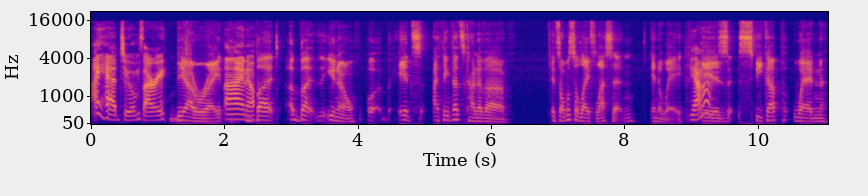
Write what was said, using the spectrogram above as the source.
I had to. I'm sorry. yeah, right. I know. But uh, but you know, uh, it's I think that's kind of a it's almost a life lesson in a way. Yeah. Is speak up when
